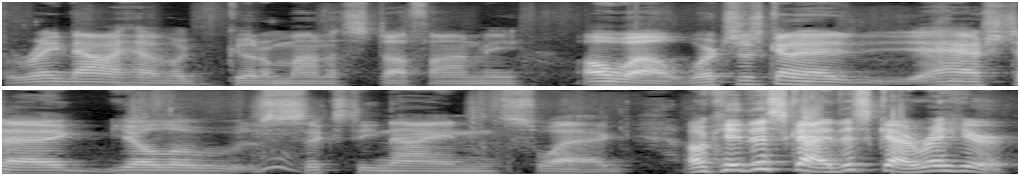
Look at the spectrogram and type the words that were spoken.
But right now I have a good amount of stuff on me. Oh well, we're just gonna hashtag YOLO69 swag. Okay, this guy, this guy right here.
